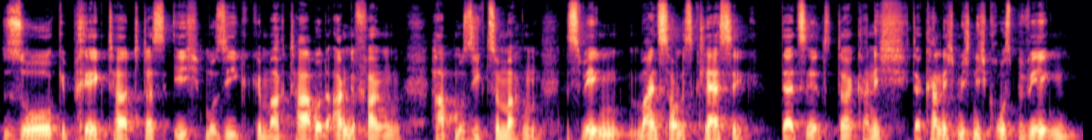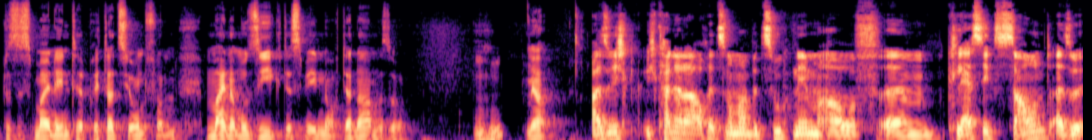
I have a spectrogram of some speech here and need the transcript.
so geprägt hat, dass ich Musik gemacht habe oder angefangen habe, Musik zu machen. Deswegen, mein Sound ist Classic. That's it. Da kann ich, da kann ich mich nicht groß bewegen. Das ist meine Interpretation von meiner Musik. Deswegen auch der Name so. Ja. Also ich, ich kann ja da auch jetzt nochmal Bezug nehmen auf ähm, Classic Sound. Also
